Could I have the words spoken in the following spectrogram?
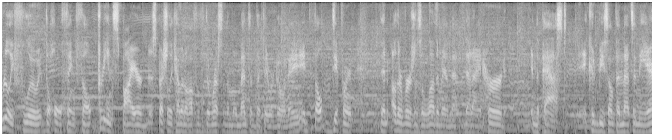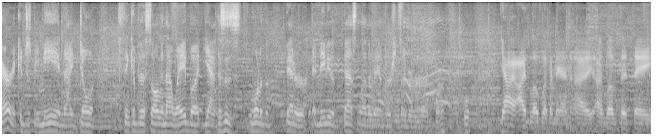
really flew. The whole thing felt pretty inspired, especially coming off of the rest of the momentum that they were going. It, it felt different than other versions of Leatherman that, that I had heard in the past. It could be something that's in the air. It could just be me, and I don't think of this song in that way. But yeah, this is one of the better and maybe the best Leatherman versions I've ever heard. Cool. Yeah, I, love Leatherman. I, I love that they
